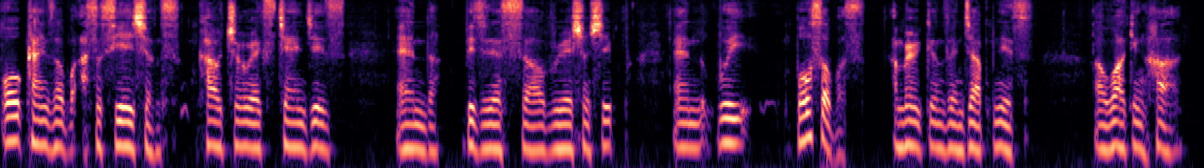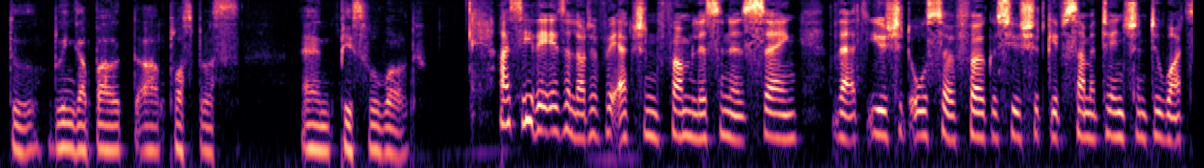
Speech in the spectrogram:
all kinds of associations, cultural exchanges, and business uh, relationship. And we, both of us, Americans and Japanese, are working hard to bring about a prosperous and peaceful world. I see there is a lot of reaction from listeners saying that you should also focus, you should give some attention to what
